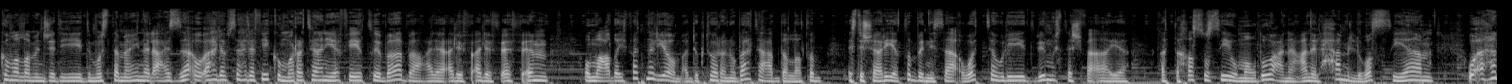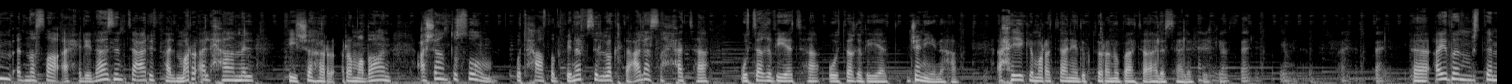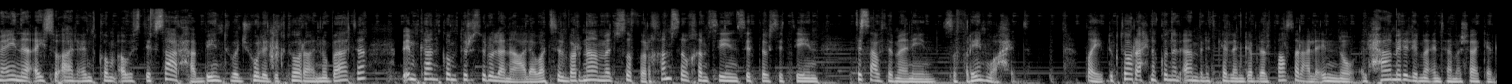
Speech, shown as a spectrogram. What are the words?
حياكم الله من جديد. مستمعينا الأعزاء وأهلا وسهلا فيكم مرة ثانية في طبابة على ألف ألف أف إم. ومع ضيفتنا اليوم الدكتورة نباتة عبد الله طب استشارية طب النساء والتوليد بمستشفى آية التخصصي وموضوعنا عن الحمل والصيام وأهم النصائح اللي لازم تعرفها المرأة الحامل في شهر رمضان عشان تصوم وتحافظ في نفس الوقت على صحتها وتغذيتها وتغذية جنينها. أحييك مرة ثانية دكتورة نباتة أهلا وسهلا فيك أهلا وسهلا فيك أيضا مستمعينا أي سؤال عندكم أو استفسار حابين توجهوه للدكتورة نباتة بإمكانكم ترسلوا لنا على واتس البرنامج 055 66 89 01 طيب دكتور إحنا كنا الآن بنتكلم قبل الفاصل على أنه الحامل اللي ما عندها مشاكل.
